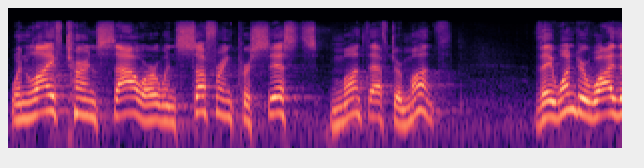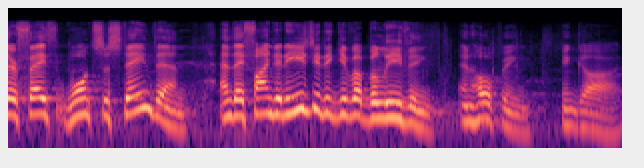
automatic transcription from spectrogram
when life turns sour, when suffering persists month after month, they wonder why their faith won't sustain them and they find it easy to give up believing and hoping in God.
